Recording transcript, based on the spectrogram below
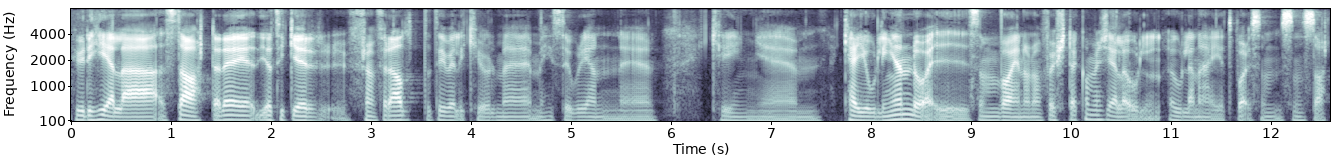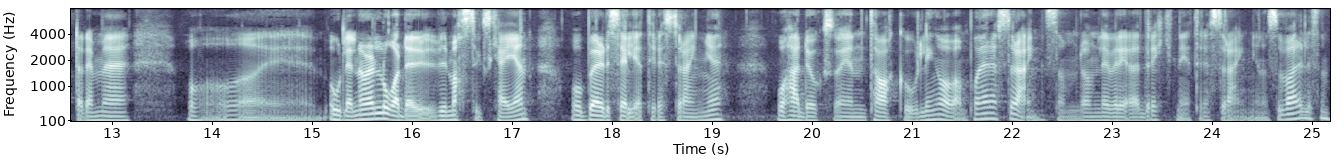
hur det hela startade. Jag tycker framförallt att det är väldigt kul med, med historien eh, kring eh, kajodlingen då, i, som var en av de första kommersiella odlarna i Göteborg som, som startade med och eh, odlade några lådor vid Masthuggskajen och började sälja till restauranger och hade också en takodling ovanpå en restaurang som de levererade direkt ner till restaurangen. Och så var det liksom,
